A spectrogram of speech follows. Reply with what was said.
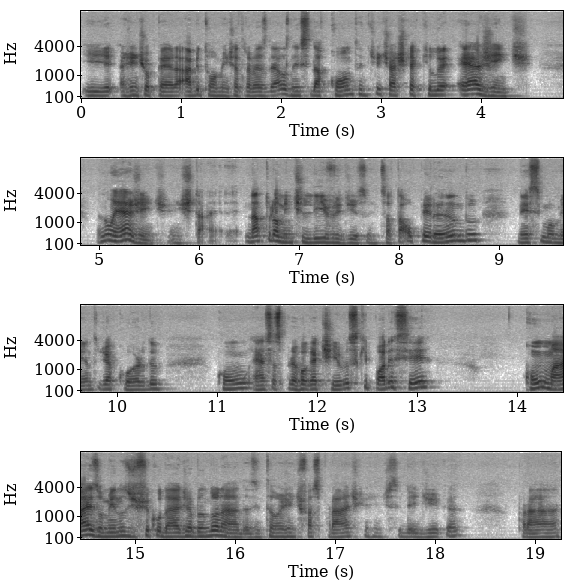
E a gente opera habitualmente através delas, nem se dá conta, a gente acha que aquilo é, é a gente. Mas não é a gente. A gente está naturalmente livre disso. A gente só está operando nesse momento de acordo com essas prerrogativas que podem ser com mais ou menos dificuldade abandonadas. Então a gente faz prática, a gente se dedica para. Uh,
